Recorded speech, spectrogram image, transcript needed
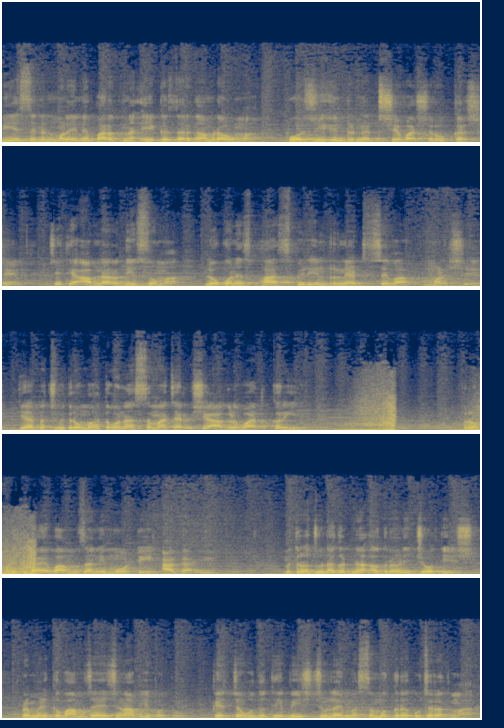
બીએસએનએલ મળીને ભારતના એક હજાર ગામડાઓમાં ફોરજી ઇન્ટરનેટ સેવા શરૂ કરશે, જેથી આવનારા દિવસોમાં લોકોને ફાસ્ટ સ્પીડ ઇન્ટરનેટ સેવા મળશે. ત્યાર પછી મિત્રો, મહત્વના સમાચાર વિશે આગળ વાત કરીએ. રમણીકભાઈ વામઝાની મોટી આગાહી. મિત્રો, જૂનાગઢના અગ્રણી જ્યોતિષ રમણીક વામઝાએ જણાવ્યું હતું કે ચૌદથી વીસ જુલાઈમાં સમગ્ર ગુજરાતમાં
